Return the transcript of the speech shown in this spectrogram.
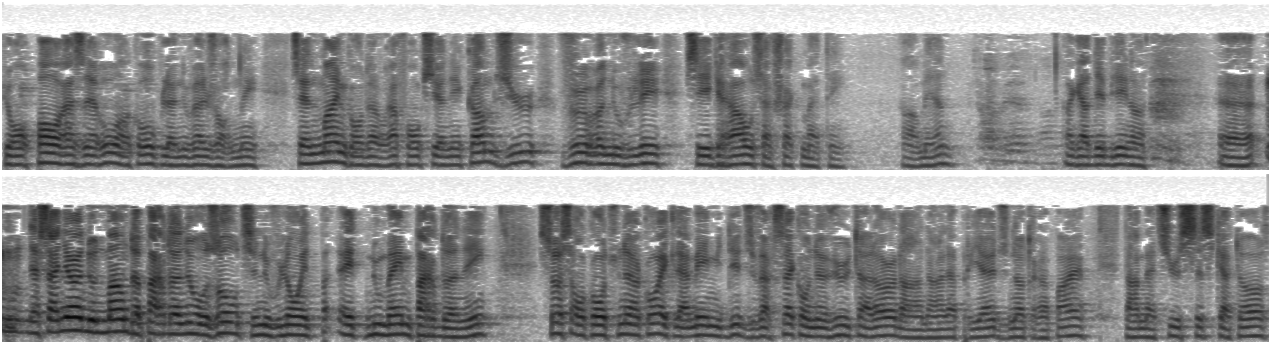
puis on repart à zéro encore pour la nouvelle journée. C'est de même qu'on devra fonctionner, comme Dieu veut renouveler ses grâces à chaque matin. Amen. Regardez bien dans, euh, le Seigneur nous demande de pardonner aux autres si nous voulons être, nous-mêmes pardonnés. Ça, on continue encore avec la même idée du verset qu'on a vu tout à l'heure dans, la prière du Notre Père, dans Matthieu 6, 14,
